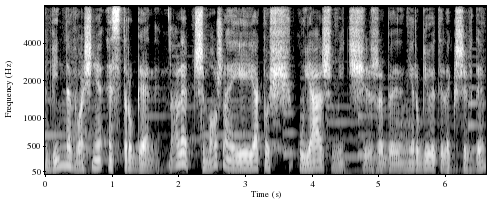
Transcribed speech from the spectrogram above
winne właśnie estrogeny. No ale czy można je jakoś ujarzmić, żeby nie robiły tyle krzywdy?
